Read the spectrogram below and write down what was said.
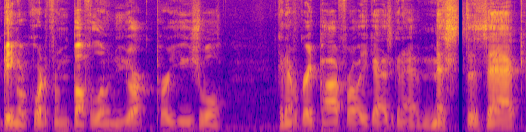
Being recorded from Buffalo, New York, per usual. Gonna have a great pod for all you guys. Gonna have Mr. Zach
